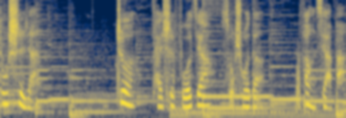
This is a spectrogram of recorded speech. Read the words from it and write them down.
都释然。这才是佛家所说的放下吧。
